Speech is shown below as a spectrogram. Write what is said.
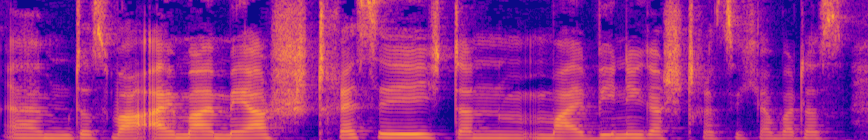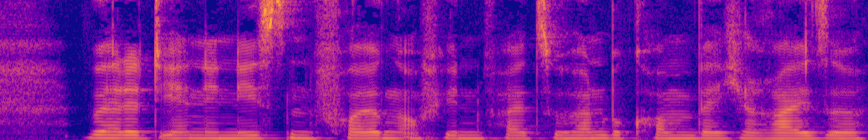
Ähm, das war einmal mehr stressig, dann mal weniger stressig, aber das werdet ihr in den nächsten Folgen auf jeden Fall zu hören bekommen, welche Reise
